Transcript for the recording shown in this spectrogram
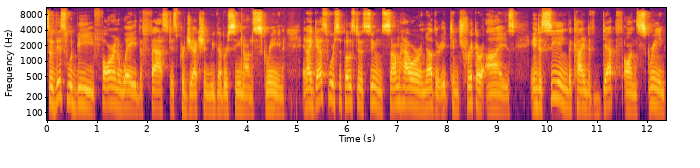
So this would be far and away the fastest projection we've ever seen on screen. And I guess we're supposed to assume somehow or another it can trick our eyes into seeing the kind of depth on screen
